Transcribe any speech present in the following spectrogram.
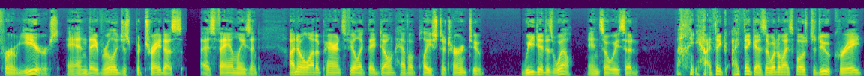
for years, and they've really just betrayed us as families. And I know a lot of parents feel like they don't have a place to turn to. We did as well. And so we said, I think, I think I said, what am I supposed to do? Create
